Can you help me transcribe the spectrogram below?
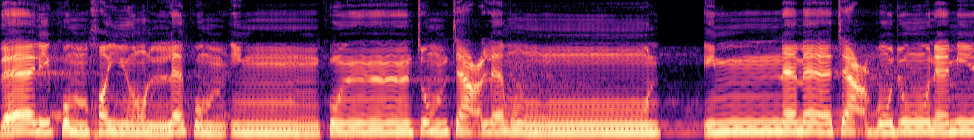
ذلكم خير لكم إن كنتم تعلمون. إنما تعبدون من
